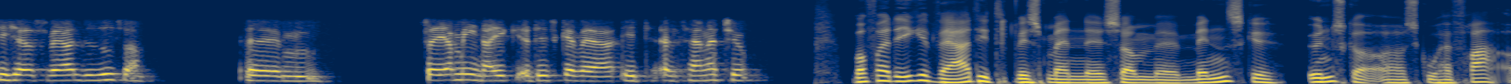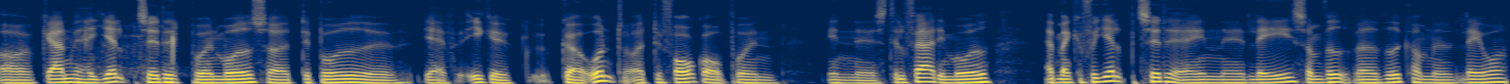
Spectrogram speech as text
de her svære lidelser. Øhm, så jeg mener ikke, at det skal være et alternativ. Hvorfor er det ikke værdigt, hvis man øh, som øh, menneske ønsker at skulle have fra og gerne vil have hjælp til det på en måde, så det både øh, ja, ikke gør ondt, og at det foregår på en, en øh, stilfærdig måde, at man kan få hjælp til det af en øh, læge, som ved, hvad vedkommende laver.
